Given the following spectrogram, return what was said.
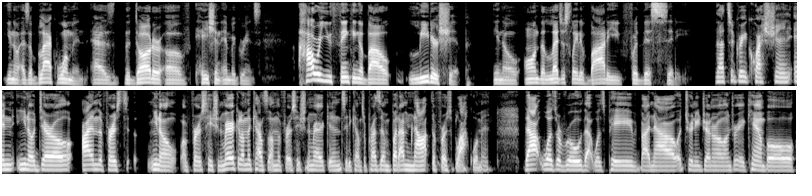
you know, as a black woman, as the daughter of Haitian immigrants, how are you thinking about leadership, you know, on the legislative body for this city? That's a great question. And, you know, Darryl, I'm the first, you know, I'm first Haitian American on the council. I'm the first Haitian American city council president, but I'm not the first black woman. That was a road that was paved by now Attorney General Andrea Campbell,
